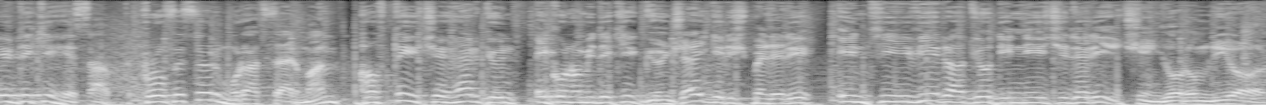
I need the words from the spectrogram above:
Evdeki Hesap. Profesör Murat Ferman hafta içi her gün ekonomideki güncel gelişmeleri NTV Radyo dinleyicileri için yorumluyor.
